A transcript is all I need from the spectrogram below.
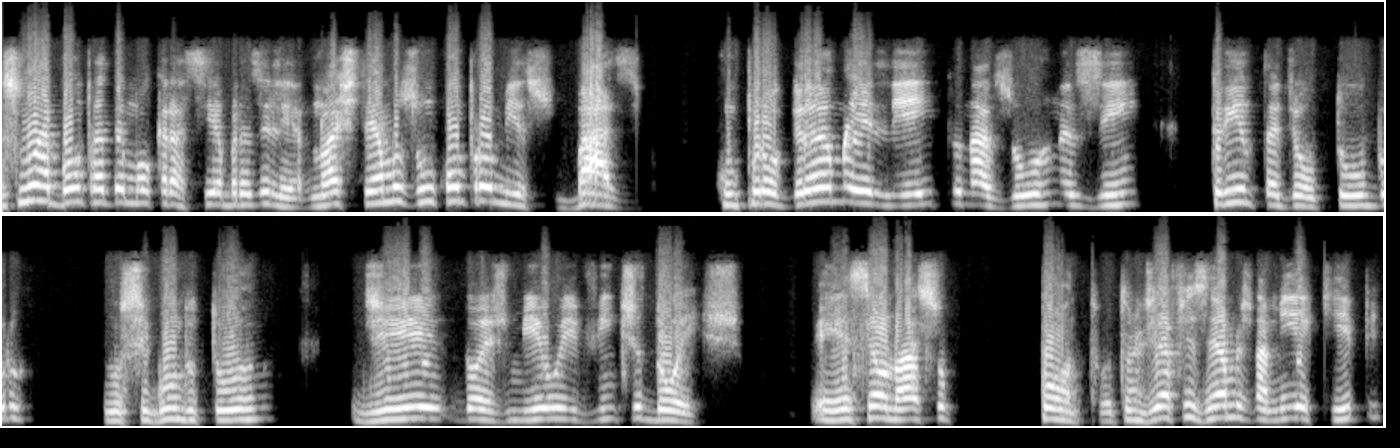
Isso não é bom para a democracia brasileira. Nós temos um compromisso básico com o programa eleito nas urnas em 30 de outubro, no segundo turno de 2022. Esse é o nosso ponto. Outro dia fizemos na minha equipe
